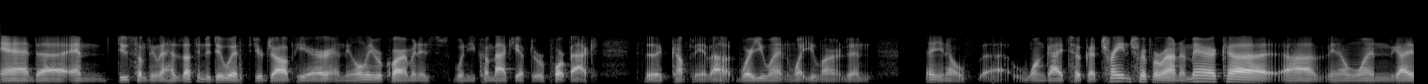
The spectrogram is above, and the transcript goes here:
and uh, and do something that has nothing to do with your job here. And the only requirement is when you come back, you have to report back to the company about where you went and what you learned. And you know, uh, one guy took a train trip around America. Uh, you know, one guy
